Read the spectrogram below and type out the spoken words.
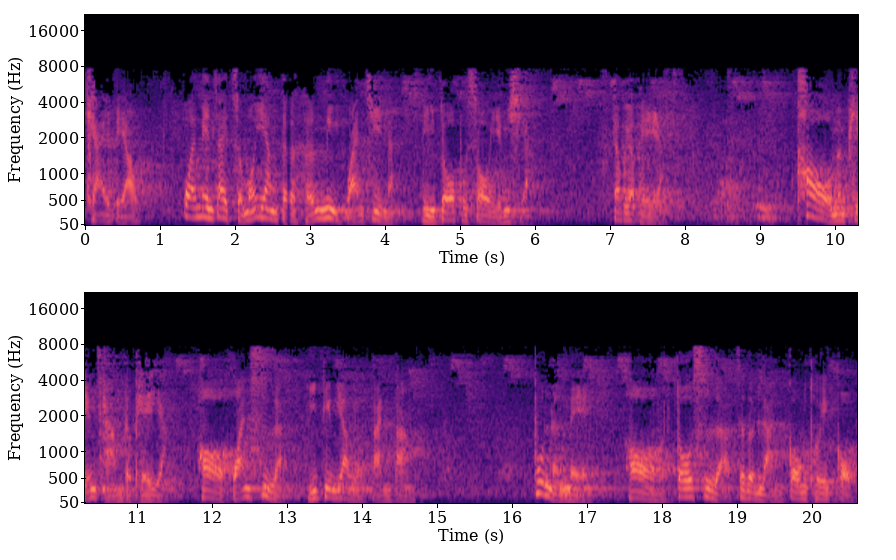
卡一条。外面再怎么样的横逆环境啊，你都不受影响。要不要培养？靠我们平常的培养哦，凡事啊一定要有担当，不能呢哦都是啊这个揽功推过，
